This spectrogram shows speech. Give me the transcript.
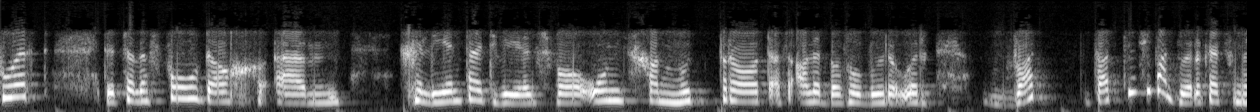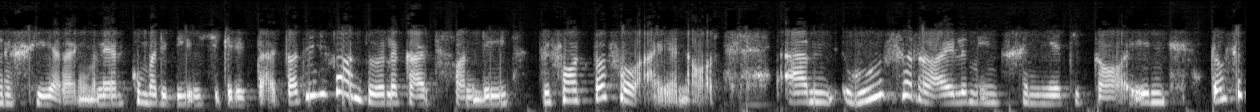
poort. Dit sal 'n voldag ehm um, geleentheid wees waar ons gaan moet praat as alle buffelboere oor wat wat is die verantwoordelikheid van die regering wanneer kom by die biosekuriteit? Wat is die verantwoordelikheid van die privaat buffel eienaar? Ehm um, hoe verruil mens genetika en is 'n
